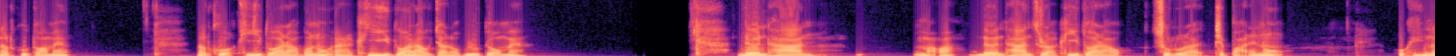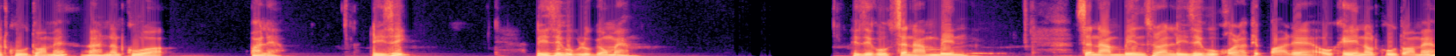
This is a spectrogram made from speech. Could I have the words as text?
နောက်တစ်ခုသွားမယ်နောက်တစ်ခုကခီးသွားတာပေါ့နော်အဲခီးသွားတာကိုကြတော့ဘယ်လိုပြောမလဲ เดินทางမှာပါเดินทางဆိုတာခီးသွားတာကိုဆိုလိုတာဖြစ်ပါတယ်နော်โอเคနောက်တစ်ခုသွားမယ်အဲနောက်တစ်ခုကဘာလဲလေစိတ်လေစိတ်ကိုဘယ်လိုပြောမလဲလေစိတ်ကိုစနမ်ဘင်စနမ်ဘင်ဆိုတာလေစိတ်ကိုခေါ်တာဖြစ်ပါတယ်โอเคနောက်တစ်ခုသွားမယ်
